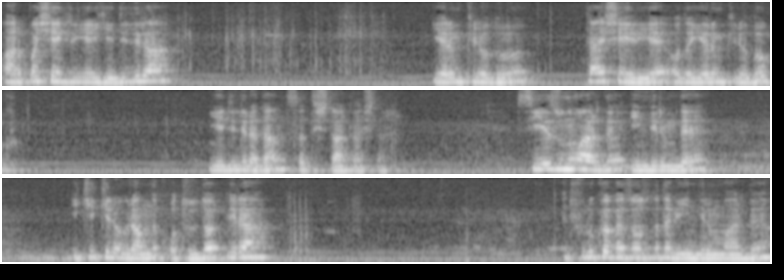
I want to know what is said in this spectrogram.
Arpa şehriye 7 lira. Yarım kiloluğu. Tel şehriye o da yarım kiloluk. 7 liradan satışta arkadaşlar. Siyez unu vardı indirimde. 2 kilogramlık 34 lira. Evet, Fruko gazozda da bir indirim vardı.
